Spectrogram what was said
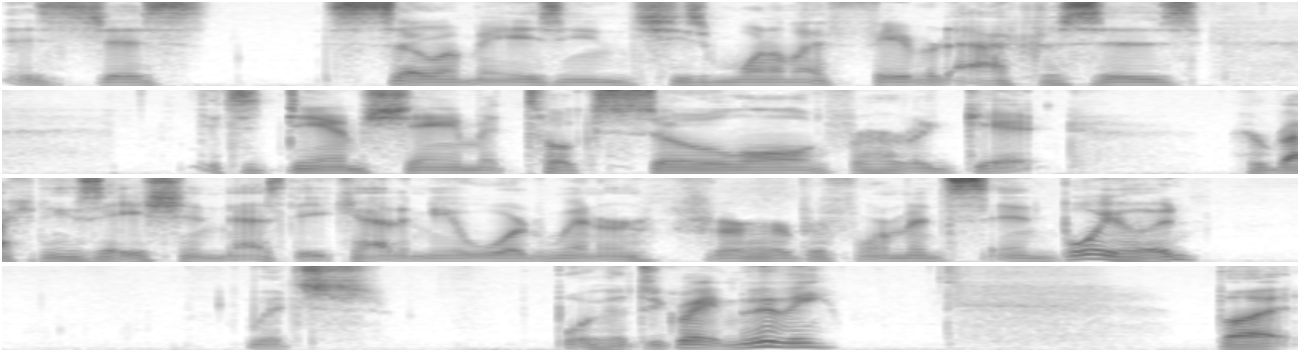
is just so amazing. She's one of my favorite actresses. It's a damn shame it took so long for her to get her recognition as the Academy Award winner for her performance in Boyhood, which Boyhood's a great movie. But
